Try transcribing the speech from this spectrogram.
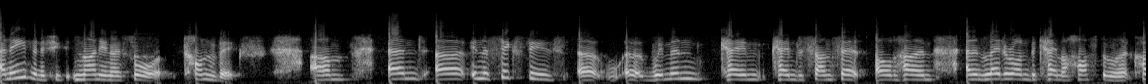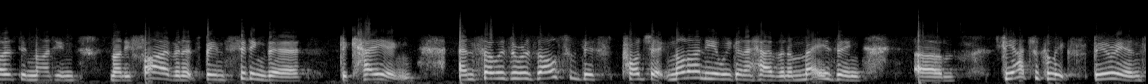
and even if you 1904 convicts. Um, and uh, in the 60s, uh, uh, women came came to Sunset Old Home, and later on became a hospital. And it closed in 1995, and it's been sitting there decaying. And so, as a result of this project, not only are we going to have an amazing um, theatrical experience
